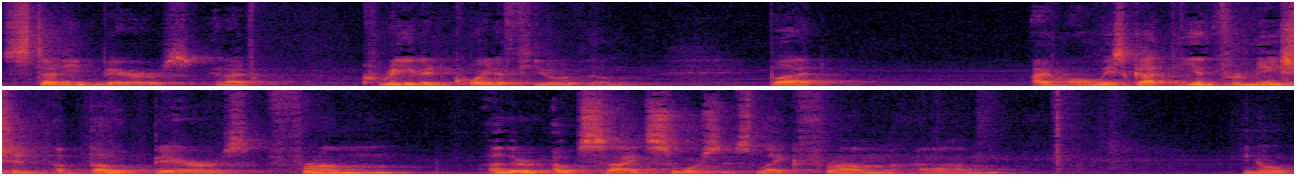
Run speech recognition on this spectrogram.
studied bears and I've created quite a few of them, but I've always got the information about bears from other outside sources, like from, um, you know,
